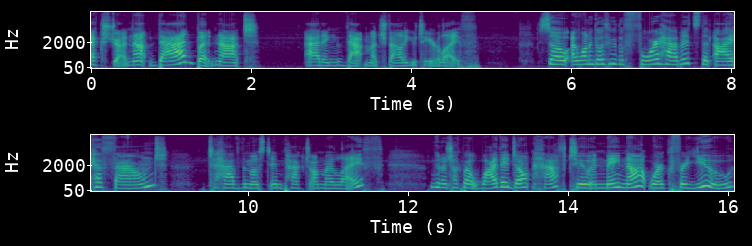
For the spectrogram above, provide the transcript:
extra. Not bad, but not adding that much value to your life. So, I want to go through the four habits that I have found to have the most impact on my life. I'm going to talk about why they don't have to and may not work for you,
